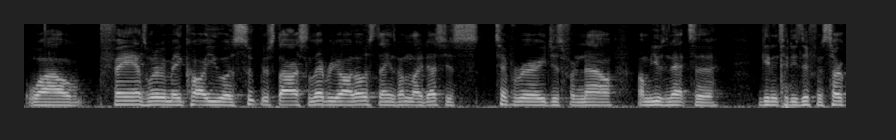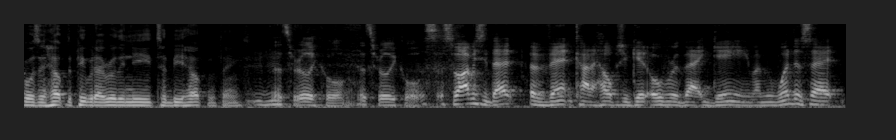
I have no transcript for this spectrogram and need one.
while fans, whatever may call you a superstar, celebrity, all those things, I'm like, that's just temporary, just for now. I'm using that to get into these different circles and help the people that really need to be helped and things. That's really cool. That's really cool. So so obviously that event kind of helps you get over that game. I mean, when does that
